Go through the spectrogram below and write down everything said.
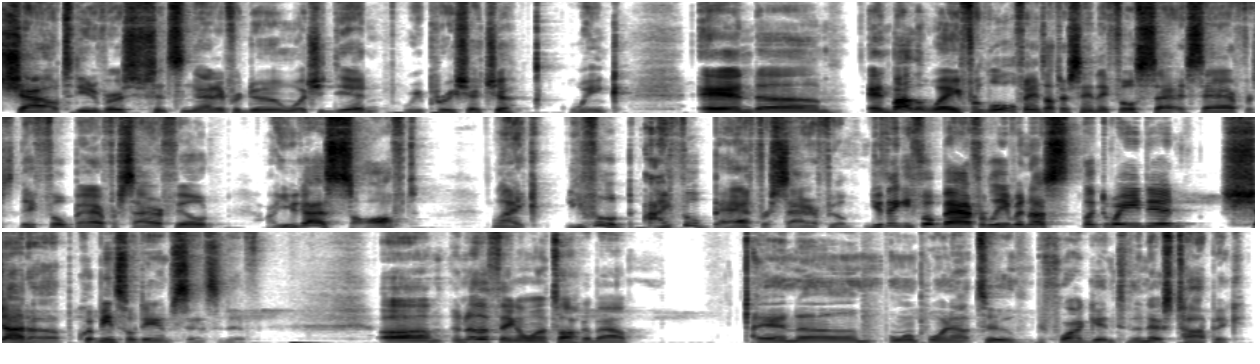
shout out to the University of Cincinnati for doing what you did. We appreciate you. Wink. And um, and by the way, for Louisville fans out there saying they feel sad, sad for they feel bad for Satterfield, are you guys soft? Like you feel, I feel bad for Satterfield. You think he felt bad for leaving us like the way he did? Shut up! Quit being so damn sensitive. Um, another thing I want to talk about, and um, I want to point out too, before I get into the next topic.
